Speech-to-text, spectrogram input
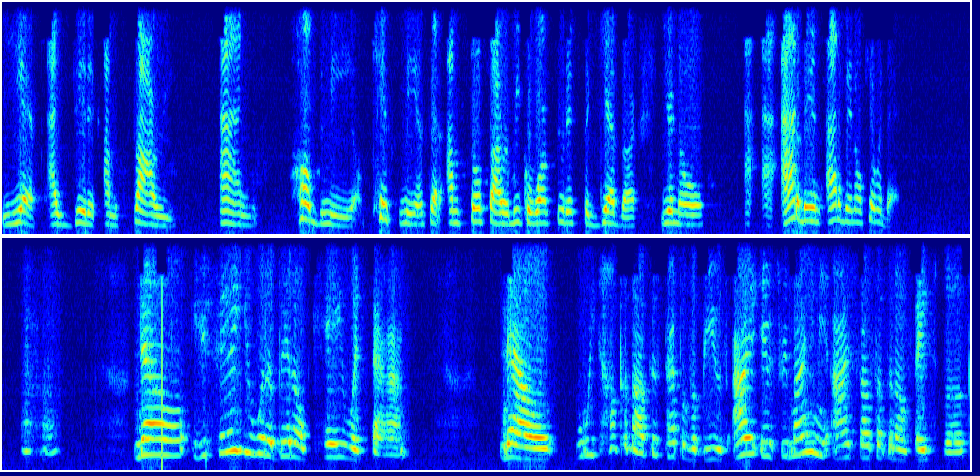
Yes, I did it. I'm sorry and hugged me or kissed me and said, I'm so sorry. We could work through this together, you know, I, I'd have been I'd have been okay with that. Uh-huh. Now you say you would have been okay with that. Now when we talk about this type of abuse, I it's reminding me I saw something on Facebook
